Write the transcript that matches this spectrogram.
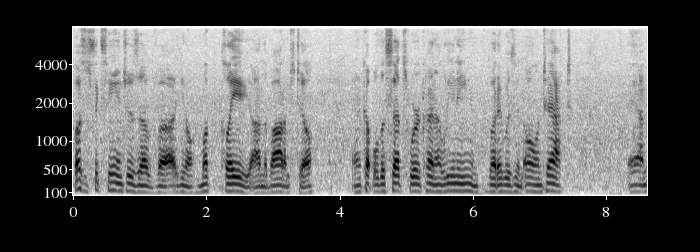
close to 16 inches of uh, you know muck clay on the bottom still, and a couple of the sets were kind of leaning, but it was all intact. And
